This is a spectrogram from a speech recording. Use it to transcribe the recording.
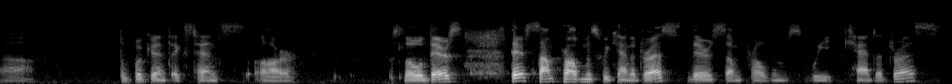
uh, the bookend extents are slow. There's there's some problems we can address. There's some problems we can't address.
